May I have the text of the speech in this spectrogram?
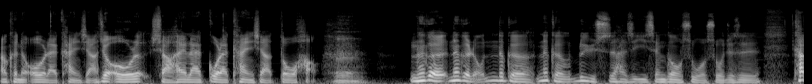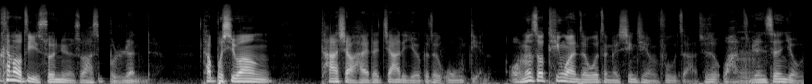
然后可能偶尔来看一下，就偶尔小孩来过来看一下都好。嗯，那个那个人，那个那个律师还是医生跟我说，我说就是他看到自己孙女的时候，他是不认的，他不希望他小孩的家里有个这个污点。我那时候听完之后，我整个心情很复杂，就是哇，人生有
